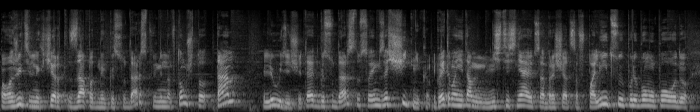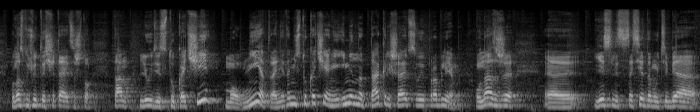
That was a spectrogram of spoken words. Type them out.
положительных черт западных государств именно в том, что там люди считают государство своим защитником. И поэтому они там не стесняются обращаться в полицию по любому поводу. У нас почему-то считается, что там люди стукачи, мол, нет, они там не стукачи, они именно так решают свои проблемы. У нас же если с соседом у тебя,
